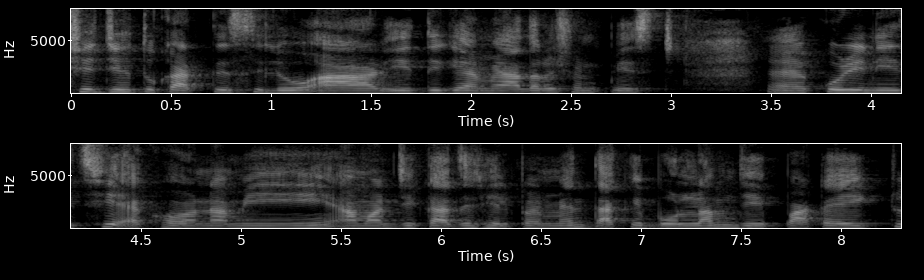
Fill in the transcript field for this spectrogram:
সে যেহেতু কাটতেছিল আর এদিকে আমি আদা, রসুন পেস্ট করে নিয়েছি। এখন আমি আমার যে কাজের হেল্পারম্যান তাকে বললাম যে পাটায় একটু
